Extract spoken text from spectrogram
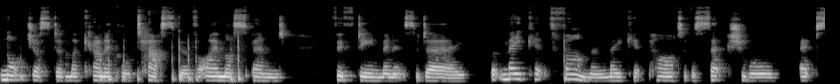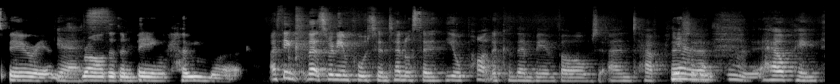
not just a mechanical task of I must spend fifteen minutes a day, but make it fun and make it part of a sexual experience yes. rather than being homework. I think that's really important, and also your partner can then be involved and have pleasure yeah, helping.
